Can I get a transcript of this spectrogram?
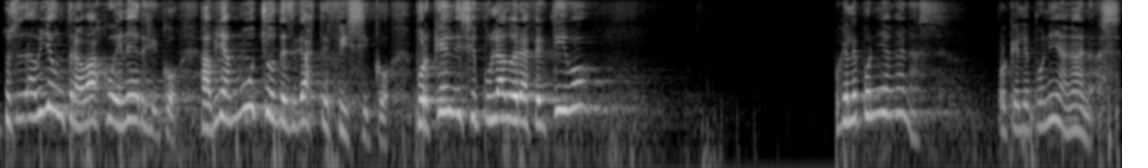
Entonces había un trabajo enérgico, había mucho desgaste físico. ¿Por qué el discipulado era efectivo? Porque le ponía ganas, porque le ponía ganas.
